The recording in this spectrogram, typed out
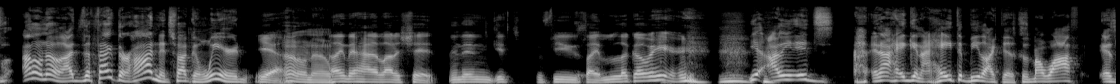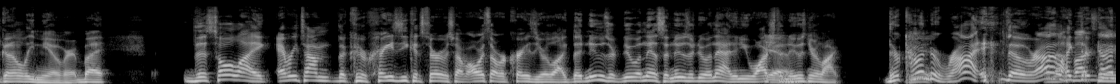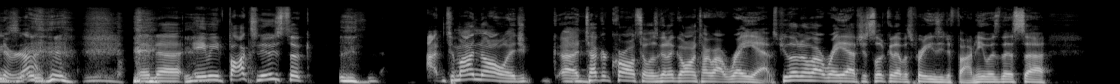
f- I don't know. I, the fact they're hiding it's fucking weird. Yeah, I don't know. I think they had a lot of shit and then get confused. Like, look over here. yeah, I mean it's, and I again I hate to be like this because my wife is gonna leave me over it, but. This whole like every time the crazy conservatives I've always thought were crazy are like the news are doing this, the news are doing that, and you watch Yeah. the news and you're like, they're kind of right though, right? Like they're kind of right. And uh, I mean, Fox News took, uh, to my knowledge, uh, Tucker Carlson was going to go on and talk about Ray Epps. People don't know about Ray Epps. Just look it up. It's pretty easy to find. He was this uh,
